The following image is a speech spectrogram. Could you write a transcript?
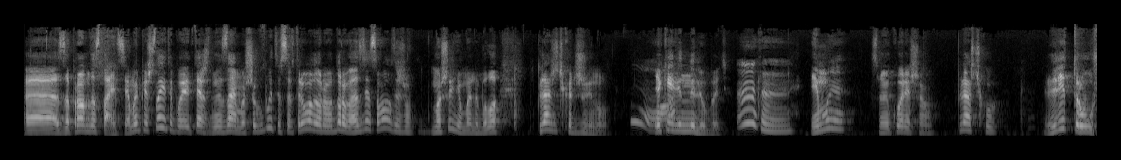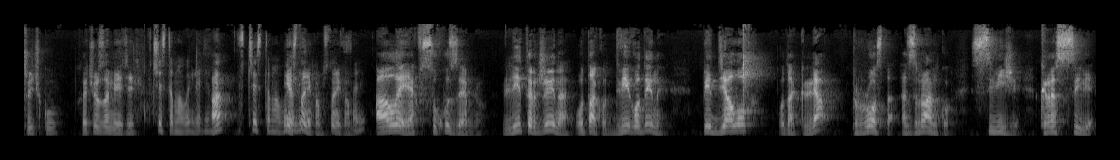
е, заправна станція. Ми пішли, типу, і теж не знаємо, що купити, все в тривогу дорого, дорого. А з'ясувалося, що в машині в мене було пляшечка джину, який він не любить. І ми з моїм корішем пляшечку, літрушечку, хочу замітити. В чистому вигляді. А? В чистому Ні, з тоніком, з тоніком. Але як в суху землю. Літр джина, отак от, дві години, під діалог, отак ляп, просто, зранку свіжі, красиві.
